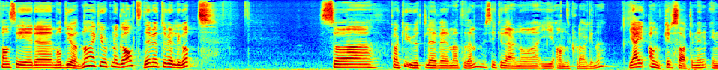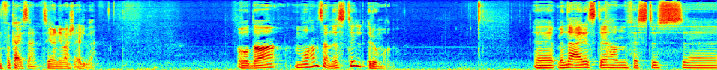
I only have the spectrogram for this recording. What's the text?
For han sier eh, mot jødene har jeg ikke gjort noe galt, det vet du veldig godt. Så jeg kan ikke utlevere meg til dem hvis ikke det er noe i anklagene. Jeg anker saken min inn for keiseren, sier han i vers 11. Og da må han sendes til Roma. Eh, Men det er et sted han Festus eh,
